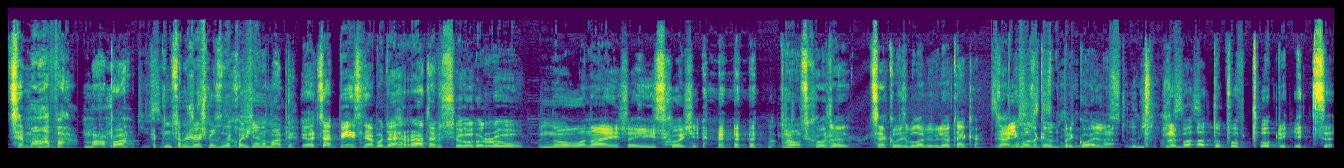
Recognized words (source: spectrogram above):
Це мапа? Мапа? Так не транжуєш ми знаходження на мапі. І оця пісня буде грати всю гру. Ну, вона і ще і схожі. Ну, схоже, це колись була бібліотека. Взагалі музика тут прикольна. Дуже багато повторюється.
